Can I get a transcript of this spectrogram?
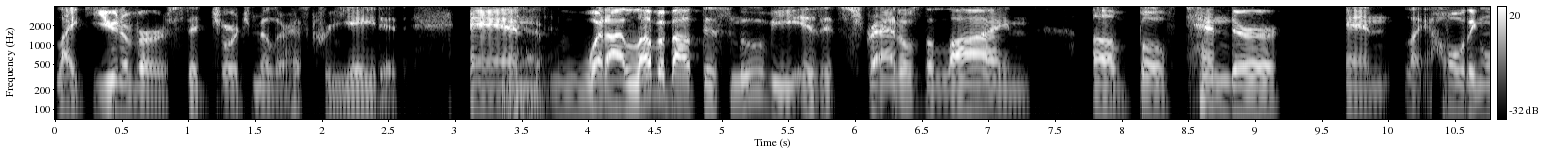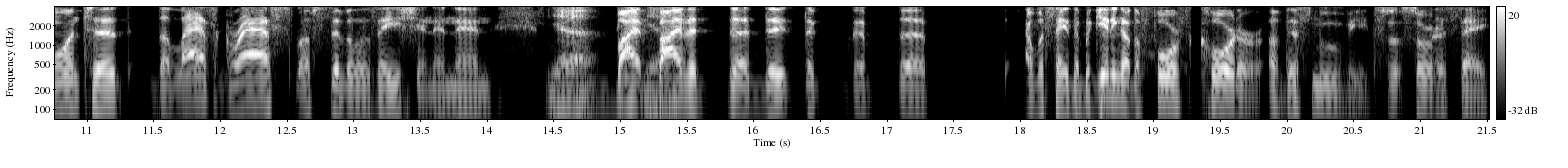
like universe that George Miller has created. And Yeah. what I love about this movie is it straddles the line of both tender and like holding on to the last grasp of civilization and then Yeah. by Yeah. by the the, the the the the I would say the beginning of the fourth quarter of this movie, so, sort of say,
